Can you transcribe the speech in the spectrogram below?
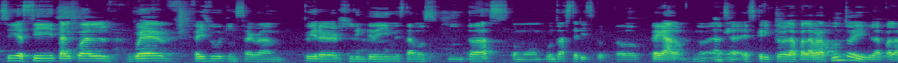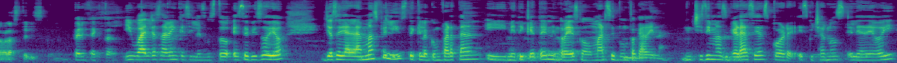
Sí, así tal cual, web, Facebook, Instagram, Twitter, LinkedIn, estamos todas como punto asterisco, todo pegado, ¿no? O sea, escrito la palabra punto y la palabra asterisco. Perfecto. Igual ya saben que si les gustó este episodio, yo sería la más feliz de que lo compartan y me etiqueten en redes como marce.cadena. Muchísimas gracias por escucharnos el día de hoy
